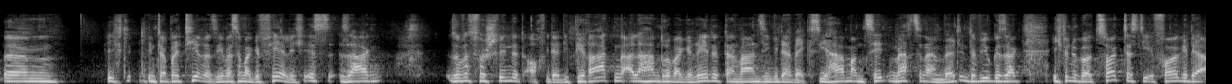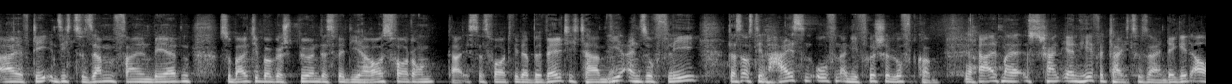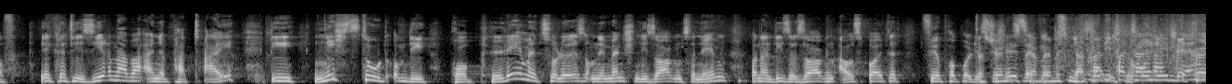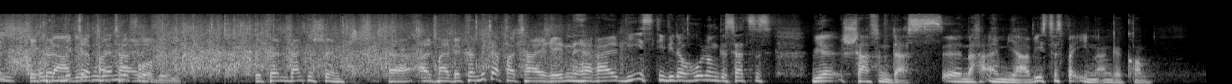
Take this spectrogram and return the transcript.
ähm, ich interpretiere sie, was immer gefährlich ist, sagen, sowas verschwindet auch wieder. Die Piraten, alle haben darüber geredet, dann waren sie wieder weg. Sie haben am 10. März in einem Weltinterview gesagt, ich bin überzeugt, dass die Erfolge der AfD in sich zusammenfallen werden, sobald die Bürger spüren, dass wir die Herausforderung, da ist das Wort wieder, bewältigt haben, ja. wie ein Soufflé, das aus dem heißen Ofen an die frische Luft kommt. Ja. Herr Altmaier, es scheint eher ein Hefeteig zu sein, der geht auf. Wir kritisieren aber eine Partei, die nichts tut, um die Probleme zu lösen, um den Menschen die Sorgen zu nehmen, sondern diese Sorgen ausbeutet für populistische Das Schöne ist ja, wir müssen nicht über die Partei reden, wir können, wir können mit der Partei reden. Wir können, Dankeschön, Herr Altmaier, wir können mit der Partei reden. Herr Reil, wie ist die Wiederholung des Satzes, wir schaffen das äh, nach einem Jahr? Wie ist das bei Ihnen angekommen?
